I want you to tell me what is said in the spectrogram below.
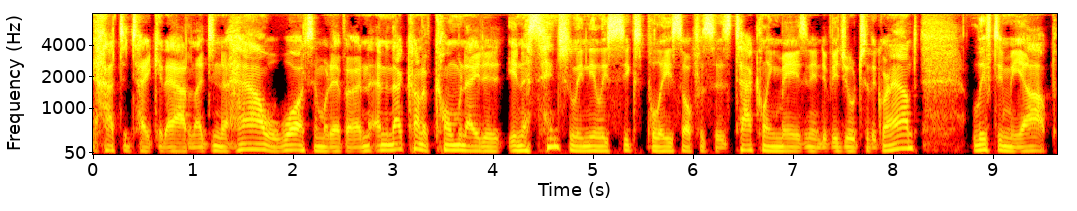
had to take it out and I didn't know how or what and whatever. And, and that kind of culminated in essentially nearly six police officers tackling me as an individual to the ground, lifting me up,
